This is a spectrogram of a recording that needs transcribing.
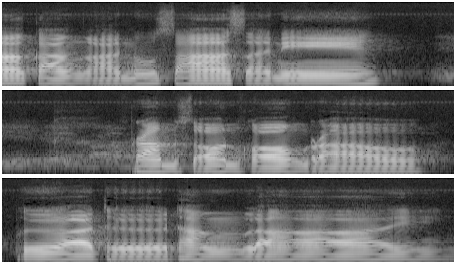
ากังอนุสาสนีพร่ำสอนของเรา เพื่อเธอทั้งหลาย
